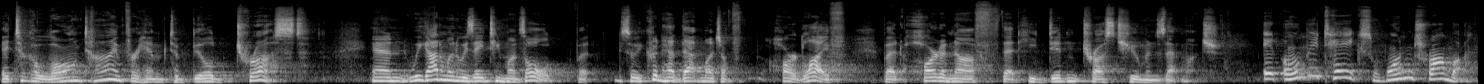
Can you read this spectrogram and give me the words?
It took a long time for him to build trust. And we got him when he was 18 months old, but so he couldn't have that much of hard life but hard enough that he didn't trust humans that much. It only takes one trauma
